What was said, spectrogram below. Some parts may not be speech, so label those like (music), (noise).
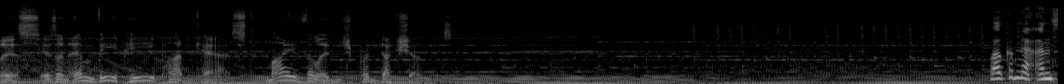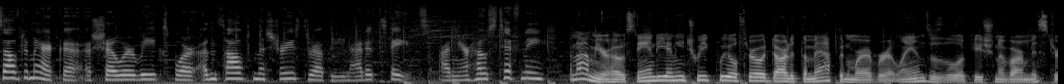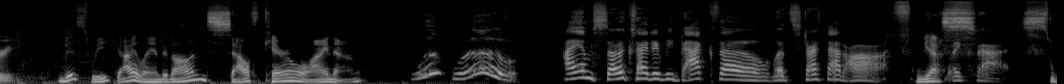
This is an MVP podcast, My Village Productions. Welcome to Unsolved America, a show where we explore unsolved mysteries throughout the United States. I'm your host, Tiffany. And I'm your host, Andy, and each week we will throw a dart at the map, and wherever it lands is the location of our mystery. This week I landed on South Carolina. Woo woo! I am so excited to be back, though. Let's start that off Yes. like that.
